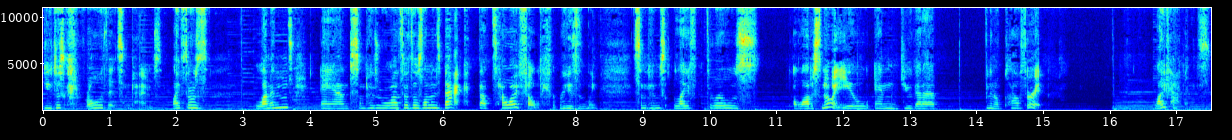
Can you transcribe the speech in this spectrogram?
you just gotta roll with it sometimes. Life throws lemons and sometimes we want to throw those lemons back. That's how I felt recently. Sometimes life throws a lot of snow at you and you gotta, you know, plow through it. Life happens.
